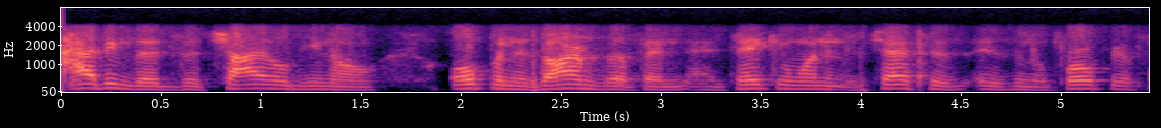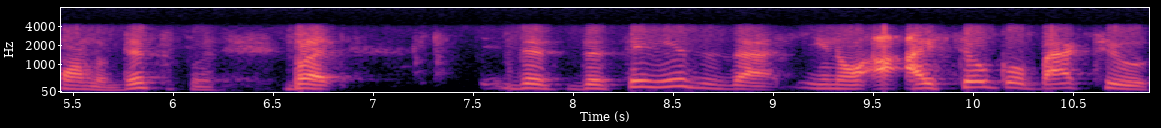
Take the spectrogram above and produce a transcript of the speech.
having the the child, you know, open his arms up and and taking one in the chest is is an appropriate form of discipline. But the the thing is, is that you know, I, I still go back to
